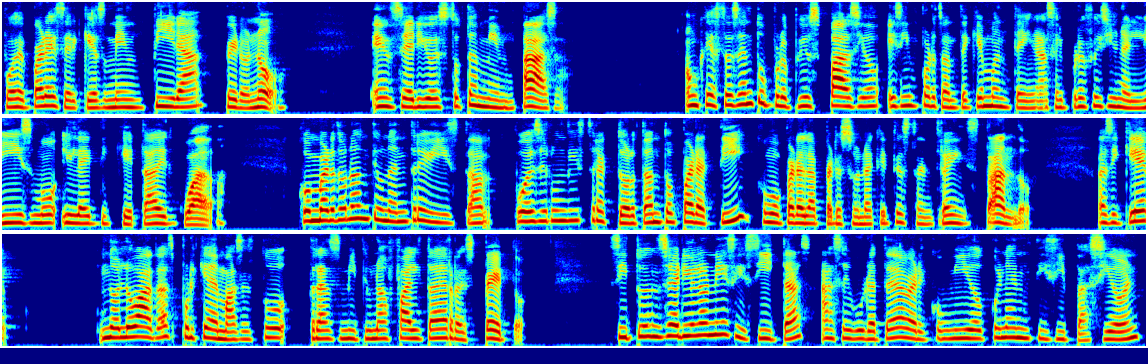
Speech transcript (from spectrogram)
puede parecer que es mentira, pero no. En serio, esto también pasa. Aunque estés en tu propio espacio, es importante que mantengas el profesionalismo y la etiqueta adecuada. Comer durante una entrevista puede ser un distractor tanto para ti como para la persona que te está entrevistando. Así que no lo hagas porque además esto transmite una falta de respeto. Si tú en serio lo necesitas, asegúrate de haber comido con anticipación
